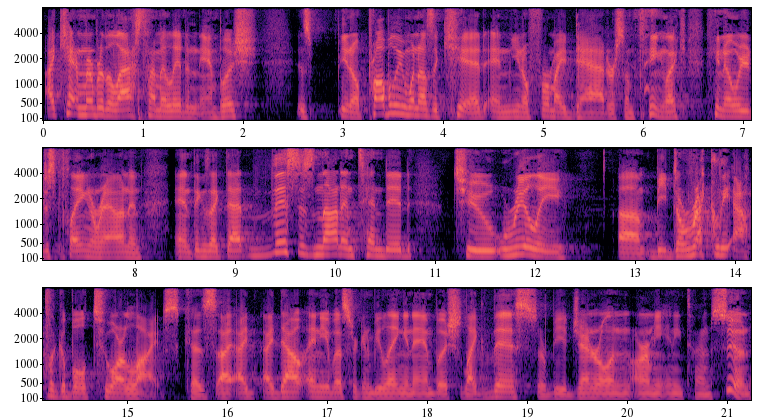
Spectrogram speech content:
I can't remember the last time I laid an ambush. Is you know probably when I was a kid, and you know for my dad or something like you know where you're just playing around and and things like that. This is not intended to really um, be directly applicable to our lives because I, I, I doubt any of us are going to be laying an ambush like this or be a general in an army anytime soon.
